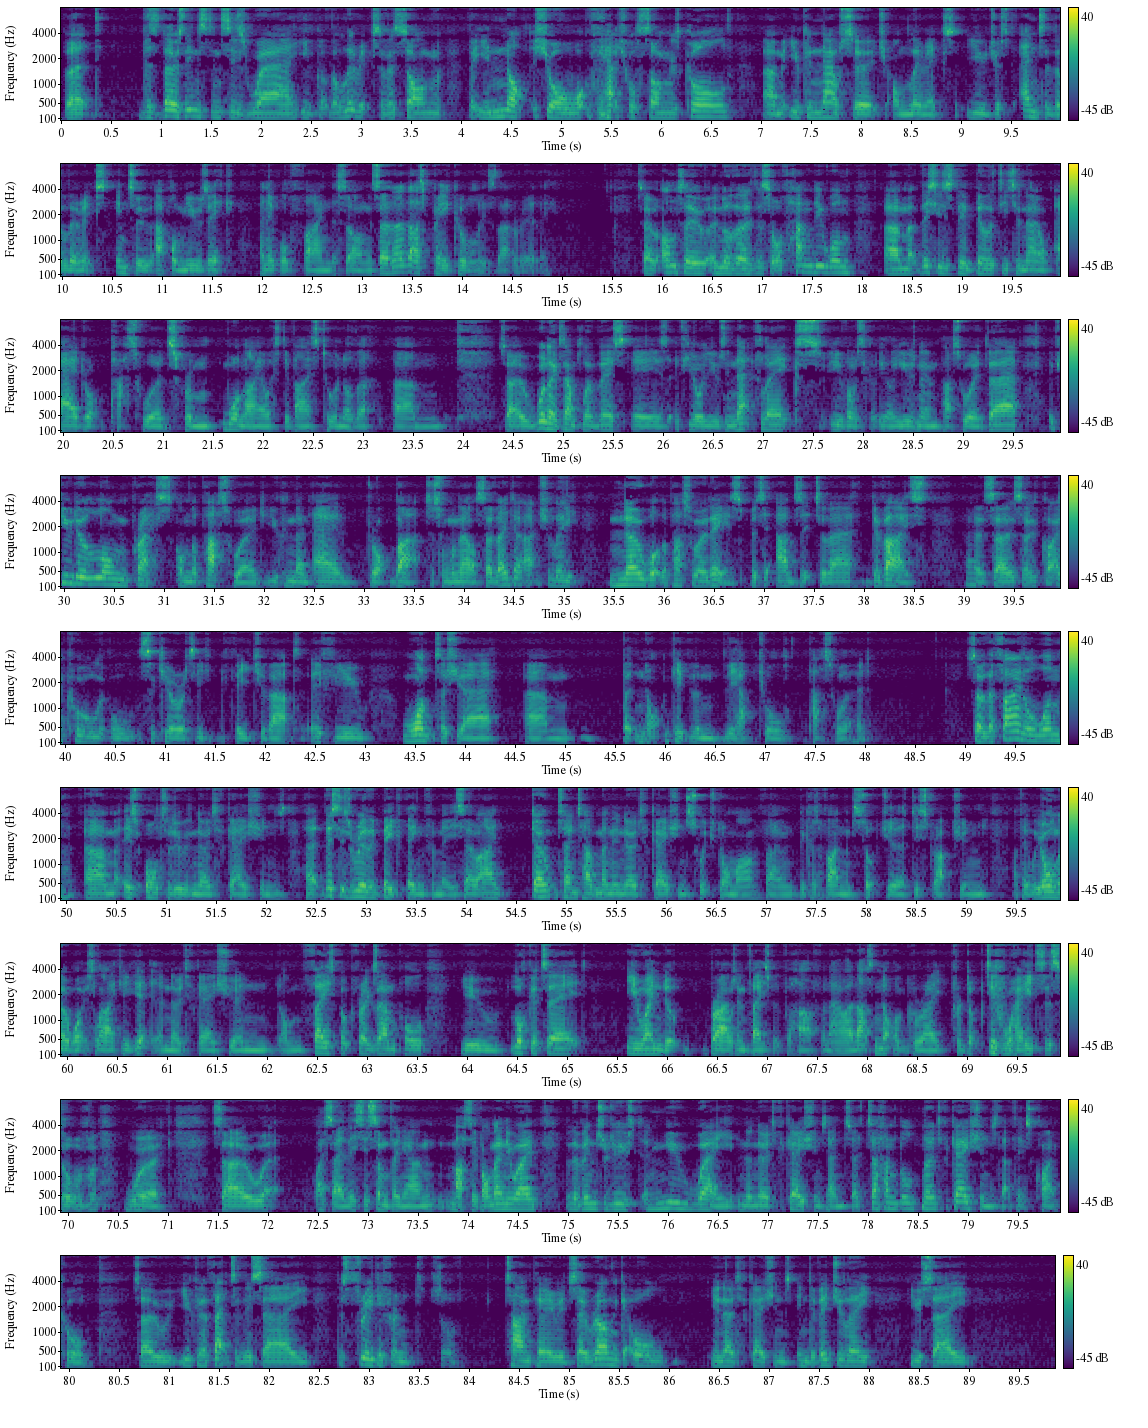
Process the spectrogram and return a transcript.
But there's those instances where you've got the lyrics of a song, but you're not sure what the actual song is called. Um, you can now search on lyrics. You just enter the lyrics into Apple Music and it will find the song. So that, that's pretty cool, is that really? So onto another sort of handy one. Um, this is the ability to now airdrop passwords from one iOS device to another. Um, so one example of this is if you're using Netflix, you've obviously got your username and password there. If you do a long press on the password, you can then airdrop that to someone else. So they don't actually know what the password is, but it adds it to their device. Uh, so, so it's quite a cool little security feature that if you want to share um, but not give them the actual password. So the final one um, is all to do with notifications. Uh, this is a really big thing for me, so I don't tend to have many notifications switched on my phone because I find them such a distraction. I think we all know what it's like. You get a notification on Facebook, for example, you look at it, you end up browsing Facebook for half an hour. That's not a great productive way to sort of work. So I say, this is something I'm massive on anyway, but they've introduced a new way in the notification center to handle notifications that I think is quite cool. So you can effectively say there's three different sort of time periods. So rather than get all your notifications individually, you say,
